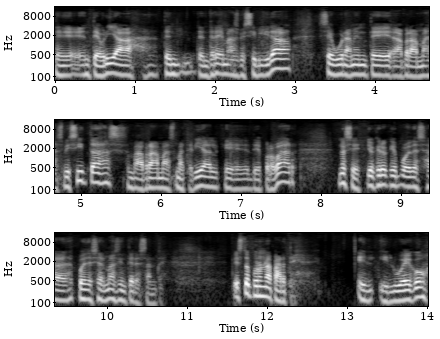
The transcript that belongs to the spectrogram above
en teoría tendré más visibilidad, seguramente habrá más visitas, habrá más material que de probar, no sé, yo creo que puede ser, puede ser más interesante. Esto por una parte. Y, luego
